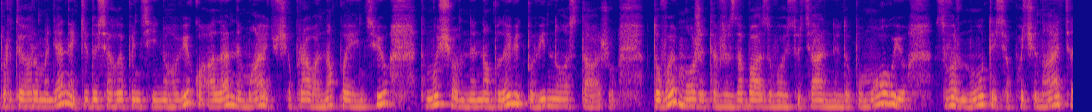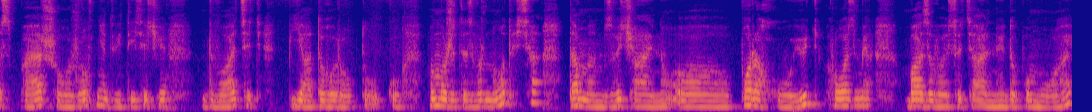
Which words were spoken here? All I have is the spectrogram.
про тих громадян, які досягли пенсійного віку, але не мають ще права на пенсію, тому що не набули відповідного стажу, то ви можете вже за базовою соціальною допомогою звернутися, починається з 1 жовтня 2025 року. Ви можете звернутися, там, ем, звичайно, порахують розмір базової соціальної допомоги.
